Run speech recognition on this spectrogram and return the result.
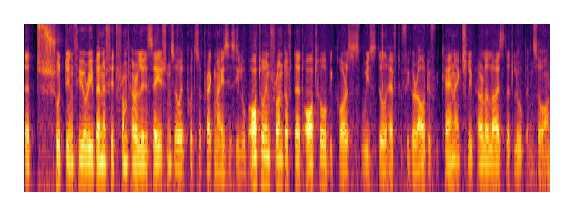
that should in theory benefit from parallelization. So it puts a pragma ACC loop auto in front of that auto because we still have to figure out if we can actually parallelize that loop and so on.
